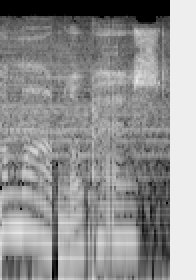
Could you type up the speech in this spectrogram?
Come on, Lopez.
